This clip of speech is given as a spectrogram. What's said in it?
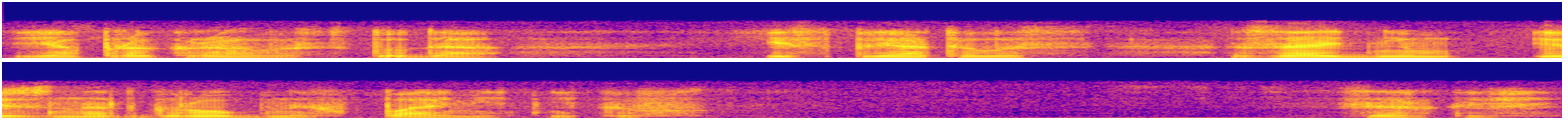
Я прокралась туда и спряталась за одним из надгробных памятников. Церковь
